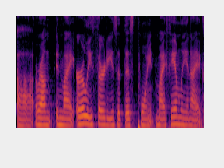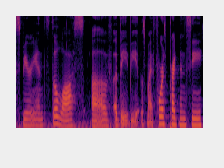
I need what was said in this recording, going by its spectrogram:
uh, around in my early 30s at this point, my family and I experienced the loss of a baby. It was my fourth pregnancy,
